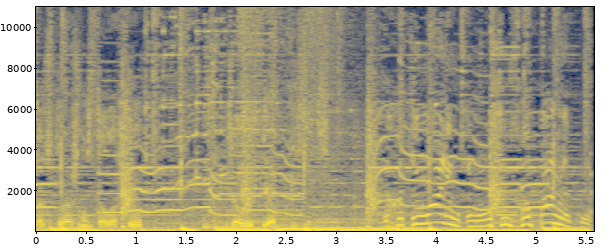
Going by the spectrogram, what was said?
так страшно стало, что вот взял и отписался. Да хоть и маленький, но очень злопамятный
